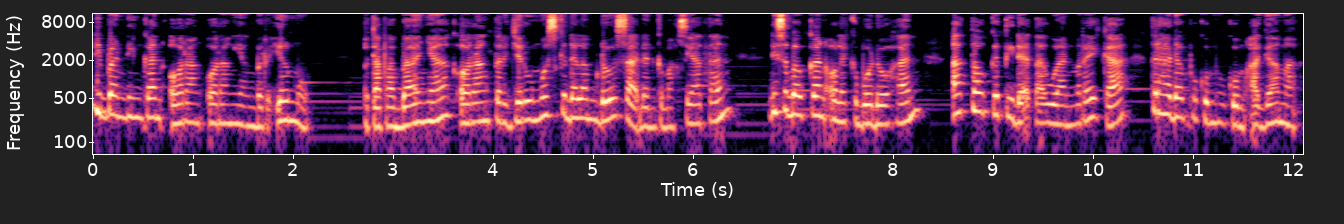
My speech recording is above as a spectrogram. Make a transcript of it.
dibandingkan orang-orang yang berilmu. Betapa banyak orang terjerumus ke dalam dosa dan kemaksiatan disebabkan oleh kebodohan atau ketidaktahuan mereka terhadap hukum-hukum agama,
